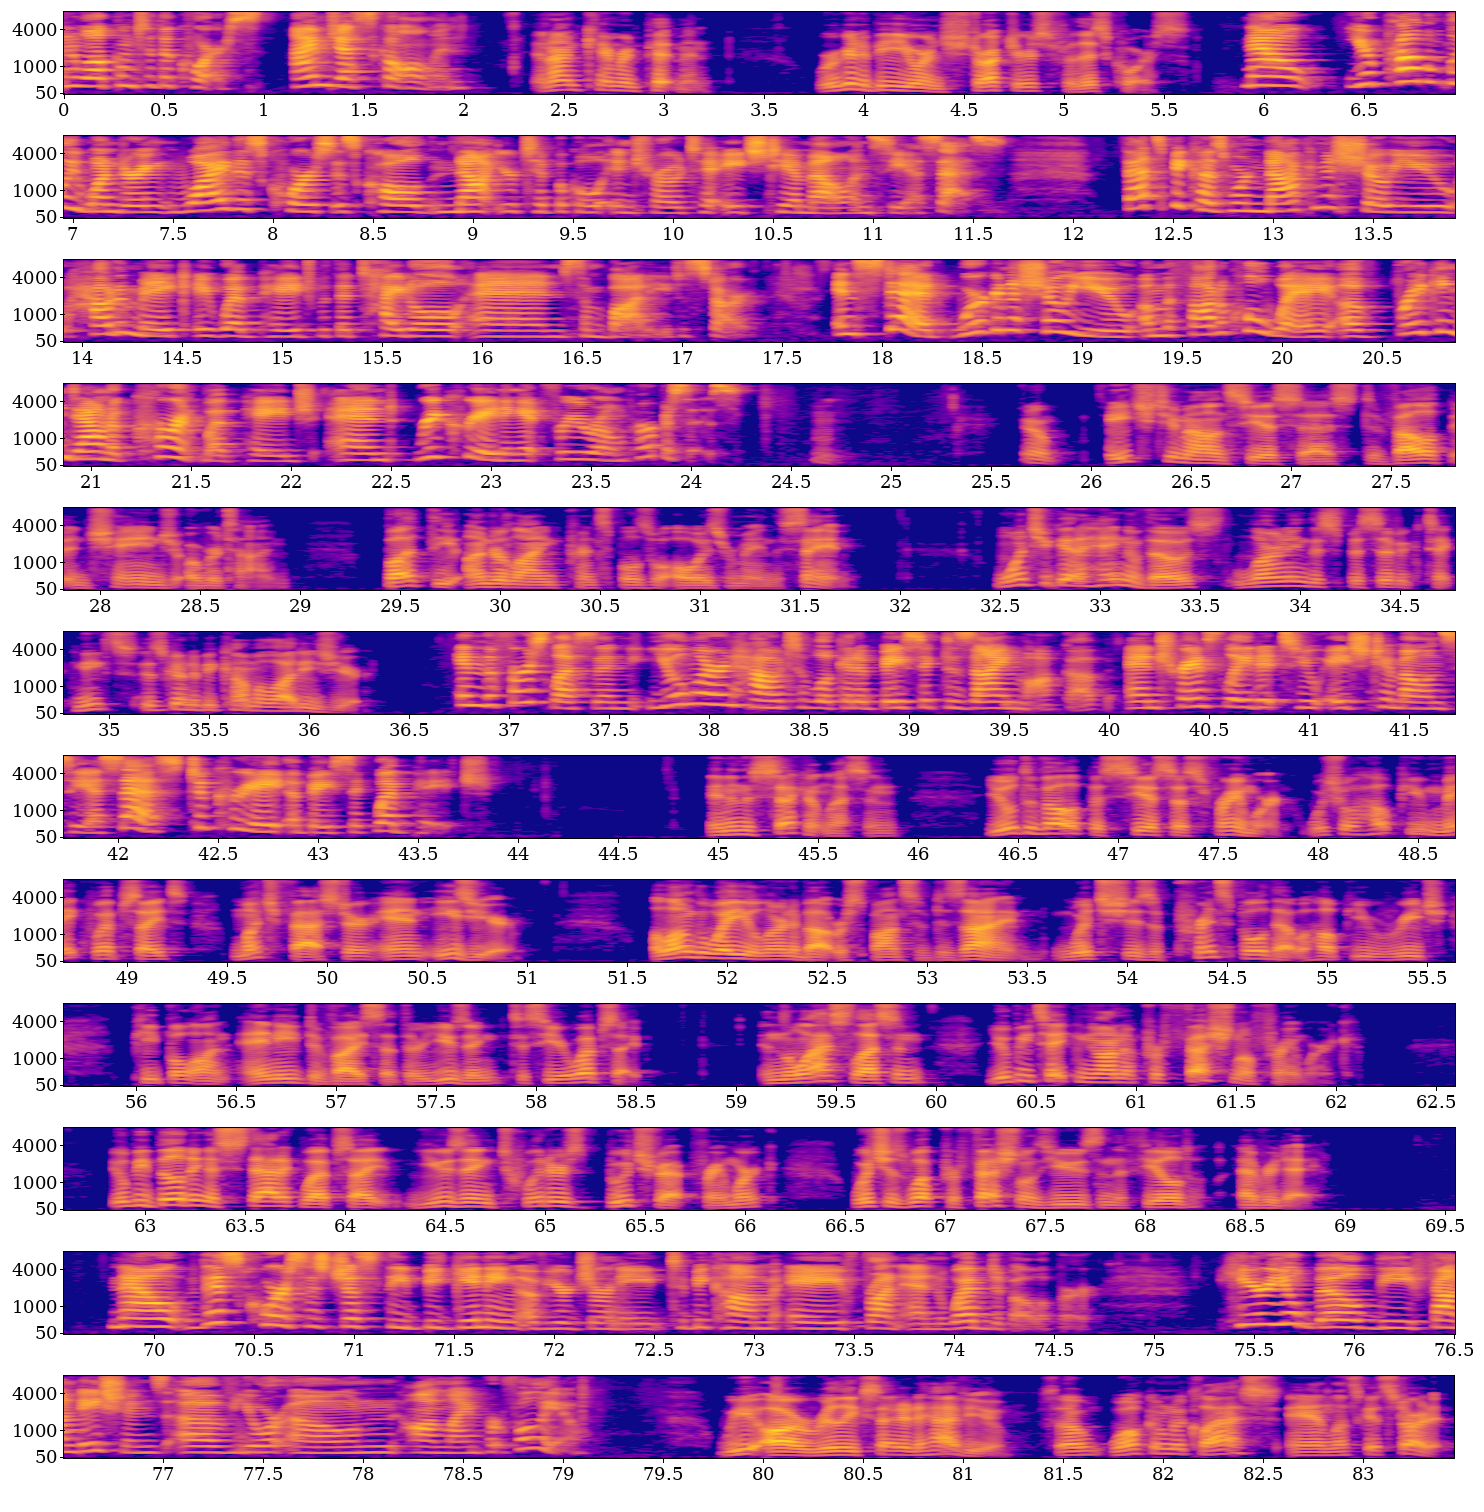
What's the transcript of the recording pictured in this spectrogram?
and welcome to the course. I'm Jessica Uelmen. And I'm Cameron Pittman. We're going to be your instructors for this course. Now, you're probably wondering why this course is called Not Your Typical Intro to HTML and CSS. That's because we're not going to show you how to make a web page with a title and some body to start. Instead, we're going to show you a methodical way of breaking down a current web page and recreating it for your own purposes. Hmm. You know, HTML and CSS develop and change over time, but the underlying principles will always remain the same. Once you get a hang of those, learning the specific techniques is going to become a lot easier. In the first lesson, you'll learn how to look at a basic design mockup and translate it to HTML and CSS to create a basic web page. And in the second lesson, you'll develop a CSS framework, which will help you make websites much faster and easier. Along the way, you'll learn about responsive design, which is a principle that will help you reach people on any device that they're using to see your website. In the last lesson, you'll be taking on a professional framework. You'll be building a static website using Twitter's Bootstrap framework, which is what professionals use in the field every day. Now, this course is just the beginning of your journey to become a front-end web developer. Here you'll build the foundations of your own online portfolio. We are really excited to have you. So welcome to class and let's get started.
